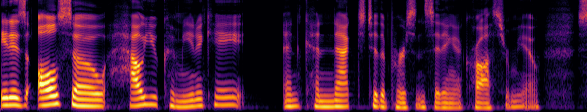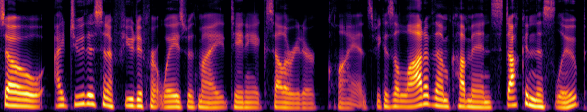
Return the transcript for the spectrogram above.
It is also how you communicate and connect to the person sitting across from you. So, I do this in a few different ways with my dating accelerator clients because a lot of them come in stuck in this loop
